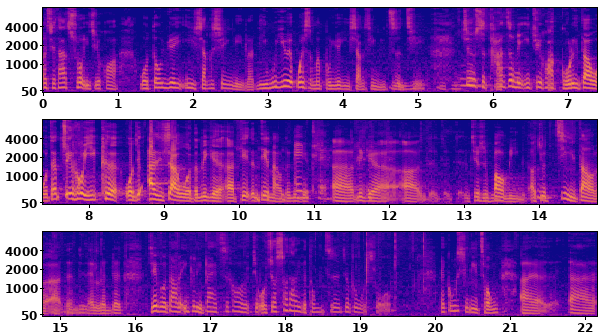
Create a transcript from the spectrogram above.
而且他说一句话，我都愿意相信你了，你因为为什么不愿意相信你自己？就是他这么一句话鼓励到我，在最后一刻，我就按下我的那个呃电电脑的那个呃那个呃就是报名，呃就寄到了呃伦敦。结果到了一个礼拜之后，就我就收到一个通知，就跟我说。哎，恭喜你从呃呃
